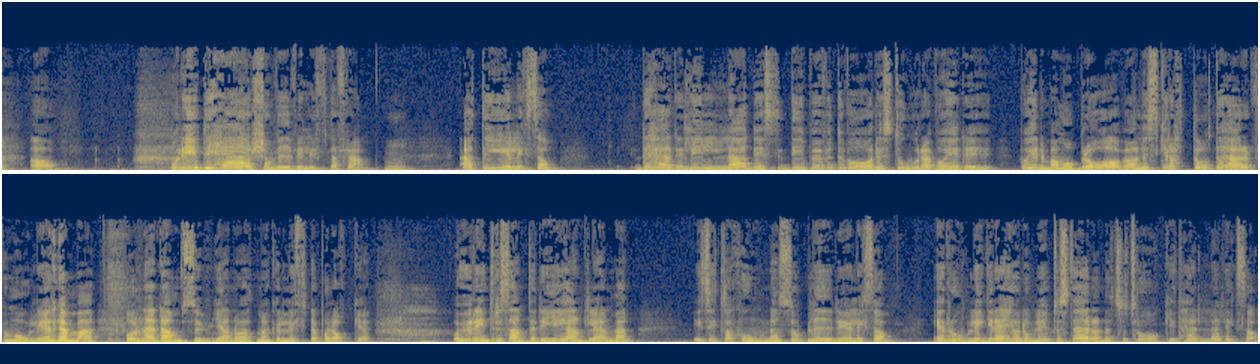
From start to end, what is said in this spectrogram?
Ja. Och det är det här som vi vill lyfta fram. Mm. Att det är liksom det här det lilla, det, det behöver inte vara det stora. Vad är det, vad är det man mår bra av? Har ni skrattat åt det här förmodligen hemma? Och den här dammsugaren och att man kunde lyfta på locket. Och hur intressant är det egentligen? Men i situationen så blir det ju liksom en rolig grej och då blir inte städandet så tråkigt heller liksom.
